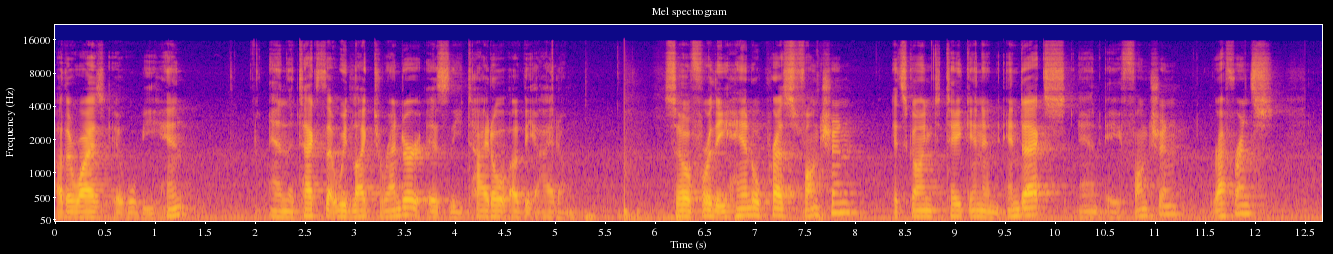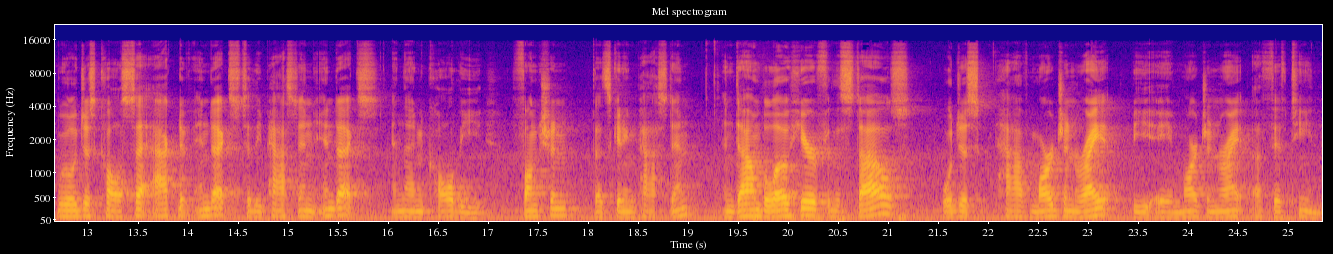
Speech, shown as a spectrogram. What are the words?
otherwise it will be hint. And the text that we'd like to render is the title of the item. So for the handle press function it's going to take in an index and a function reference. We will just call set active index to the passed in index and then call the function that's getting passed in and down below here for the styles we'll just have margin right be a margin right of 15.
